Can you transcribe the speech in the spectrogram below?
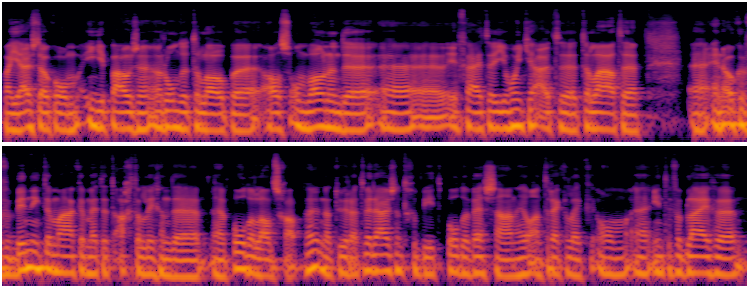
Maar juist ook om in je pauze een ronde te lopen. Als omwonende uh, in feite je hondje uit te laten. en ook een verbinding te maken met het achterliggende polderlandschap. Hè. Natura 2000 gebied, polder Westzaan. Heel aantrekkelijk om in te verblijven,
